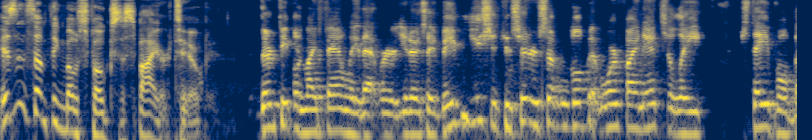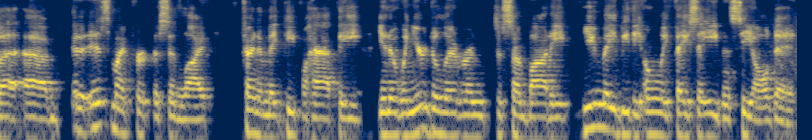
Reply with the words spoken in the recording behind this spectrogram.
isn't something most folks aspire to. There are people in my family that were, you know, say maybe you should consider something a little bit more financially stable, but um, it is my purpose in life trying to make people happy. You know, when you're delivering to somebody, you may be the only face they even see all day.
